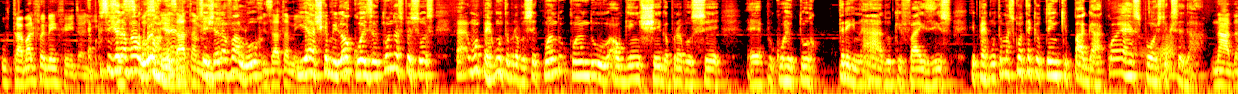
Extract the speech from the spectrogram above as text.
o trabalho foi bem feito ali. É porque você gera valor, né? Exatamente. Você gera valor. Exatamente. E acho que a melhor coisa, quando as pessoas... É, uma pergunta para você, quando, quando alguém chega para você, é, para o corretor treinado que faz isso e pergunta, mas quanto é que eu tenho que pagar? Qual é a resposta que você dá? Nada.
